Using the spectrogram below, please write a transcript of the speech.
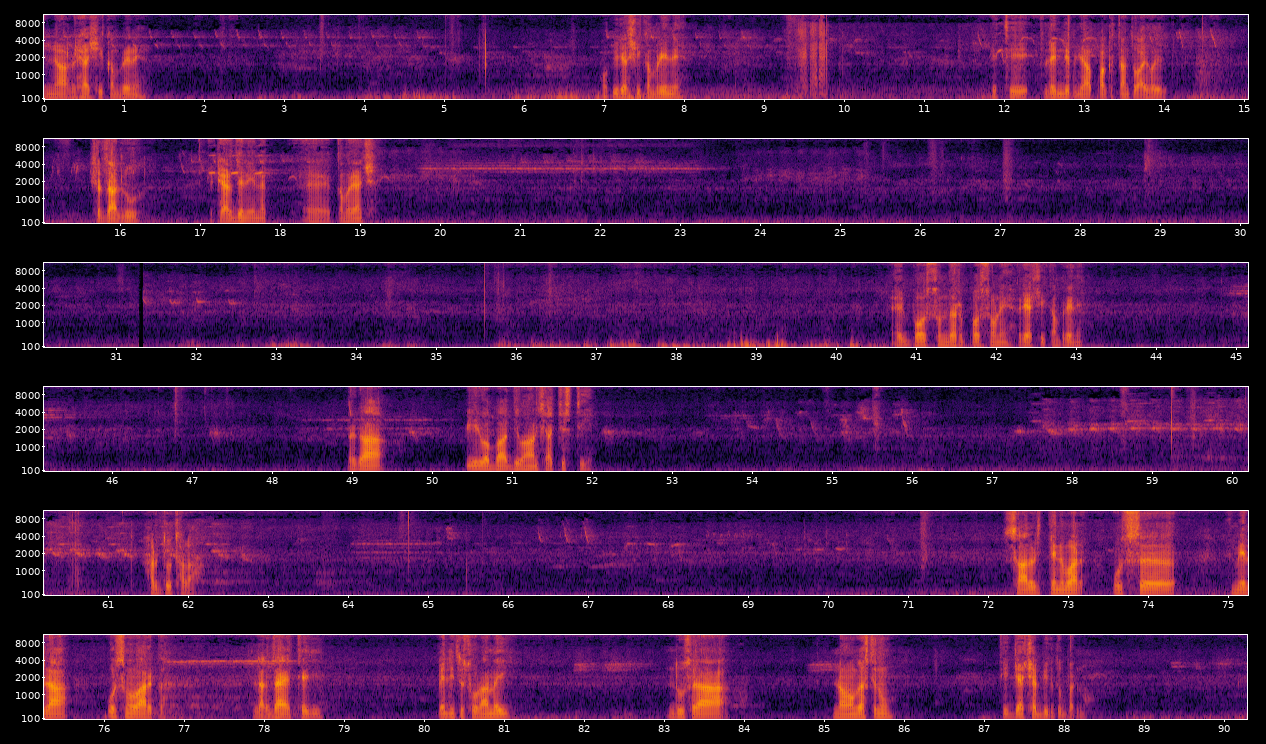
ਇਹ ਨਾਲ ਰਿਹਾਇਸ਼ੀ ਕਮਰੇ ਨੇ। ਉਹ ਵੀ ਰਿਹਾਇਸ਼ੀ ਕਮਰੇ ਨੇ। ਇੱਥੇ ਲਹਿੰਦੇ ਪੰਜਾਬ ਪਾਕਿਸਤਾਨ ਤੋਂ ਆਏ ਹੋਏ ਸ਼ਰਧਾਲੂ ਠਹਿਰਦੇ ਨੇ ਇਹਨਾਂ ਕਮਰਿਆਂ 'ਚ। ਇਹ ਬਹੁਤ ਸੁੰਦਰ, ਬਹੁਤ ਸੋਹਣੇ ਰਿਹਾਇਸ਼ੀ ਕਮਰੇ ਨੇ। ਦਰਗਾਹ ਪੀਰ ਬਾਬਾ ਦੀਵਾਨ ਸ਼ਾਹ ਚਿਸ਼ਤੀ। ਹਰਦੋ ਥਲਾ। ਸਾਲ ਵਿੱਚ ਤਿੰਨ ਵਾਰ ਉਰਸ, ਮੇਲਾ, ਉਰਸ ਮੁਬਾਰਕ ਲੱਗਦਾ ਹੈ ਇੱਥੇ ਜੀ। ਪਹਿਲੀ ਤੋਂ 16 ਮਈ। ਦੂਸਰਾ 9 ਅਗਸਤ ਨੂੰ। ਤੀਜਾ 26 ਅਕਤੂਬਰ ਨੂੰ।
